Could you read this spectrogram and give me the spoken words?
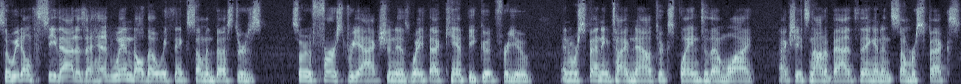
So we don't see that as a headwind, although we think some investors' sort of first reaction is, wait, that can't be good for you. And we're spending time now to explain to them why actually it's not a bad thing. And in some respects,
